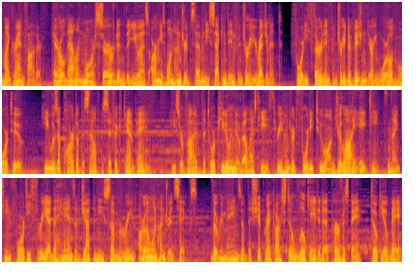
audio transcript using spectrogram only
My grandfather, Harold Allen Moore served in the U.S. Army's 172nd Infantry Regiment, 43rd Infantry Division during World War II. He was a part of the South Pacific Campaign. He survived the torpedoing of LST-342 on July 18, 1943 at the hands of Japanese submarine RO-106. The remains of the shipwreck are still located at Purvis Bay, Tokyo Bay,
